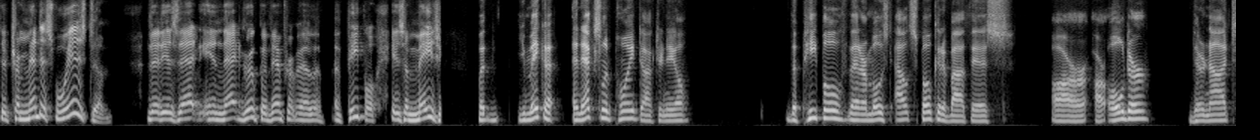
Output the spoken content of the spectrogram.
the tremendous wisdom that is that in that group of, inf- of people is amazing. But you make a an excellent point, Dr. Neil. The people that are most outspoken about this are are older. They're not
